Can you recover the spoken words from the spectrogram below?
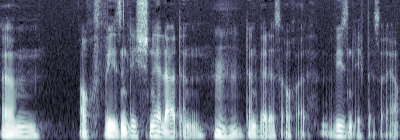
ähm, auch wesentlich schneller, dann, mhm. dann wäre das auch wesentlich besser, ja.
